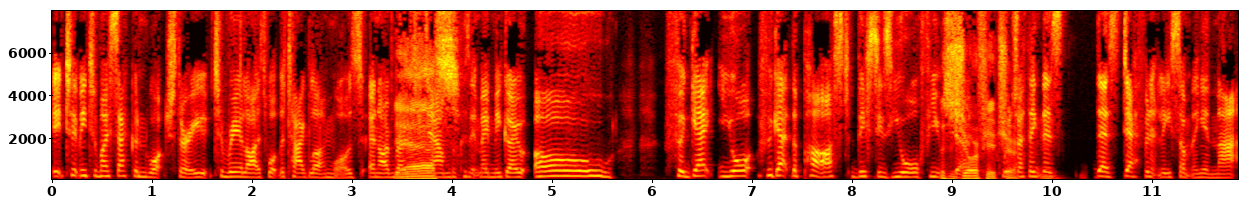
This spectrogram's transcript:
it took me to my second watch through to realize what the tagline was, and I wrote it down because it made me go, "Oh, forget your forget the past. This is your future. This is your future. Which I think there's there's definitely something in that,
